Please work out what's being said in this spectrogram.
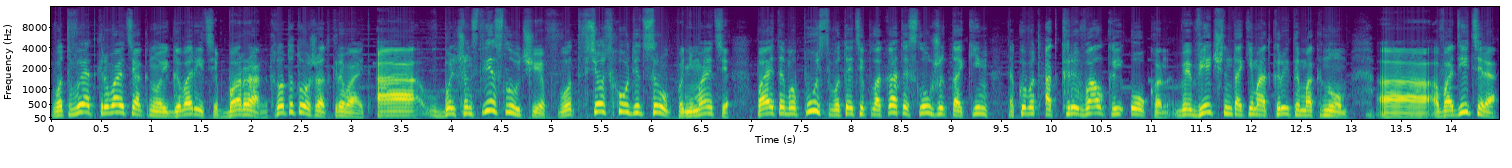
Вот вы открываете окно и говорите, баран, кто-то тоже открывает. А в большинстве случаев вот все сходит с рук, понимаете? Поэтому пусть вот эти плакаты служат таким, такой вот открывалкой окон, вечным таким открытым окном э, водителя,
